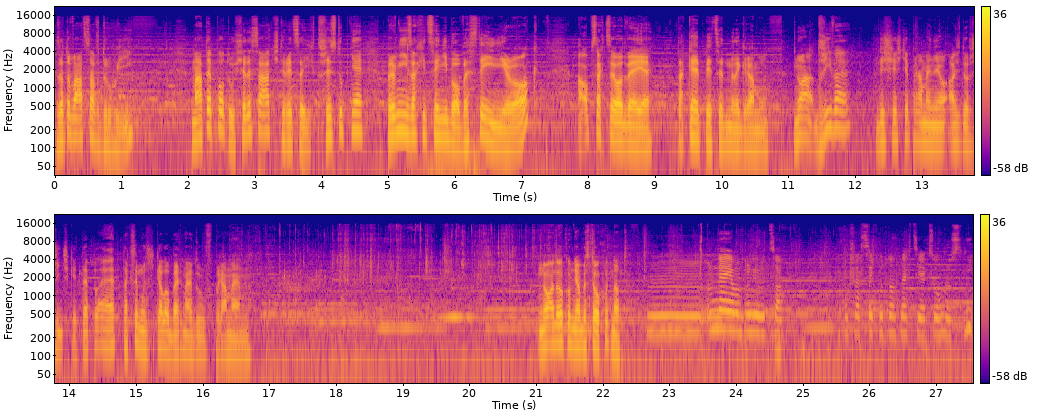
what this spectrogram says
Za to Václav II. Má teplotu 64,3 stupně, první zachycení bylo ve stejný rok a obsah CO2 je také 500 mg. No a dříve, když ještě pramenil až do říčky teplé, tak se mu říkalo Bernardův pramen. No a dalko, měl bys to ochutnat. Mm, ne, já mám plný ruce. Už asi chutnat nechci, jak jsou hnusný.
